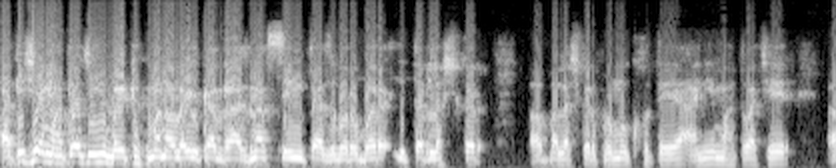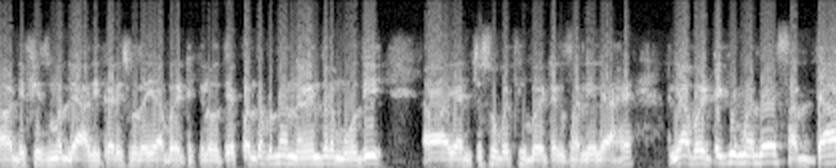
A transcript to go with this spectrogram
अतिशय महत्वाची ही बैठक म्हणावं लागेल कारण राजनाथ सिंग त्याचबरोबर इतर लष्कर लष्कर प्रमुख होते आणि महत्त्वाचे डिफेन्स मधले अधिकारी सुद्धा या बैठकीला होते. पंतप्रधान नरेंद्र मोदी यांच्यासोबत ही बैठक झालेली आहे. आणि या बैठकीमध्ये सध्या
